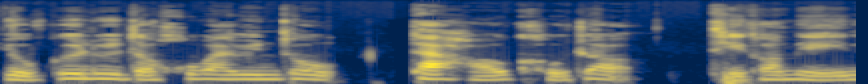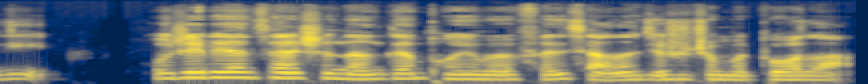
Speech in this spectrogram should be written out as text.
有规律的户外运动，戴好口罩，提高免疫力。我这边暂时能跟朋友们分享的就是这么多了。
